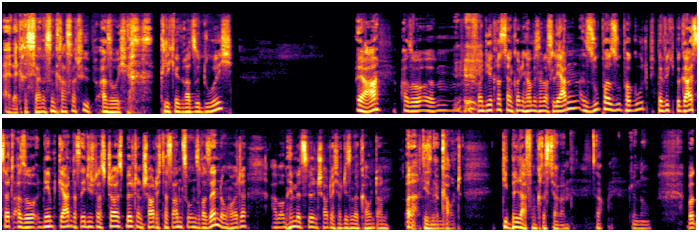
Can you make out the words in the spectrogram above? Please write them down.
äh, der Christian ist ein krasser Typ. Also ich klicke gerade so durch. Ja, also ähm, von dir, Christian, könnte ich noch ein bisschen was lernen. Super, super gut. Ich bin wirklich begeistert. Also nehmt gern das Editor's Choice Bild und schaut euch das an zu unserer Sendung heute. Aber um Himmels Willen schaut euch auch diesen Account an. Äh, diesen Mhm. Account. Die Bilder von Christian an. Ja. Genau. Aber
